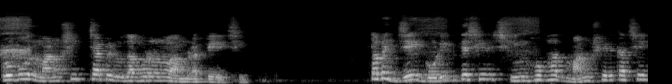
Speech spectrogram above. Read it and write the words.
প্রবল মানসিক চাপের উদাহরণও আমরা পেয়েছি। তবে যে গরিব দেশের সিংহভাগ মানুষের কাছে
